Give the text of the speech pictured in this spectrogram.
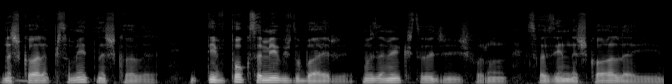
na escola, principalmente na escola. Tive poucos amigos do bairro. Meus amigos todos foram se fazendo na escola e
